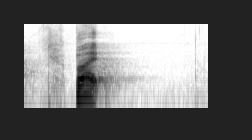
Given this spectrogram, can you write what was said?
but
